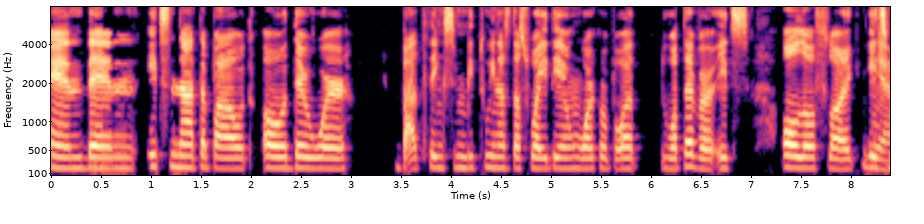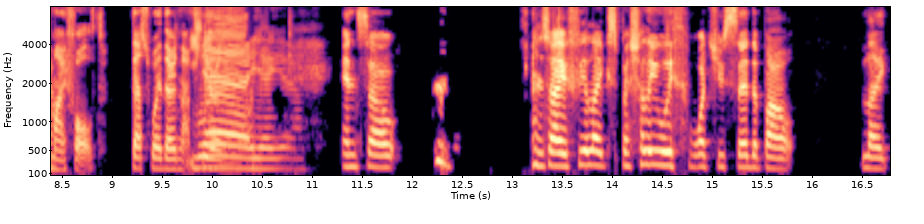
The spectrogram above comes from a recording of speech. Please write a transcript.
and then it's not about oh there were bad things in between us that's why it didn't work or what whatever it's all of like it's Yeah. my fault that's why they're not here Yeah, anymore yeah, yeah. and so and so i feel like especially with what you said about like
